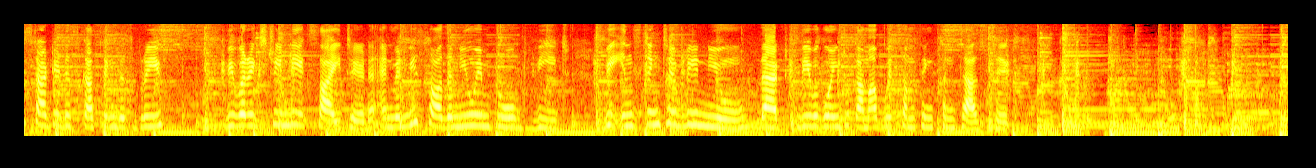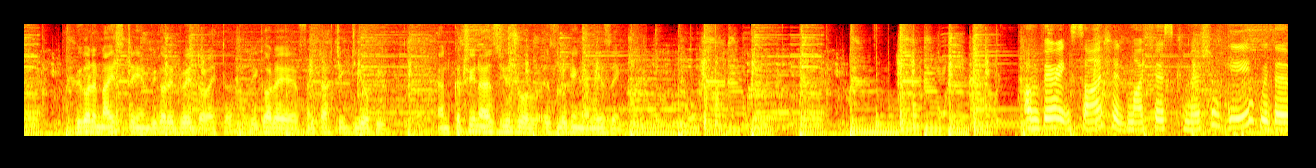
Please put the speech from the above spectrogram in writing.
started discussing this brief, we were extremely excited and when we saw the new improved Veet, we instinctively knew that we were going to come up with something fantastic. We got a nice team, we got a great director, we got a fantastic DOP and Katrina as usual is looking amazing. I'm very excited. My first commercial here with a,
